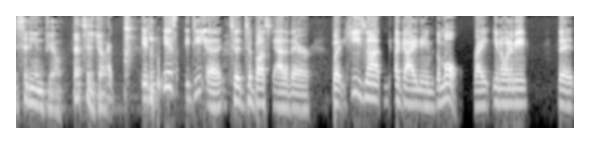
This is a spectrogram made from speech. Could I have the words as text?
sitting in jail. That's his job. Right. It's his idea to, to bust out of there, but he's not a guy named the mole, right? You know what I mean? that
